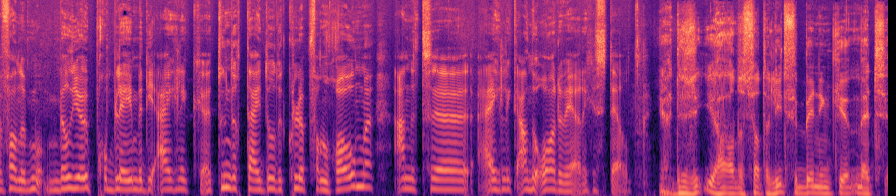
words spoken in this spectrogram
van de milieuproblemen die eigenlijk toen der tijd door de Club van Rome aan, het, eigenlijk aan de orde werden gesteld. Ja, dus je had een satellietverbinding met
